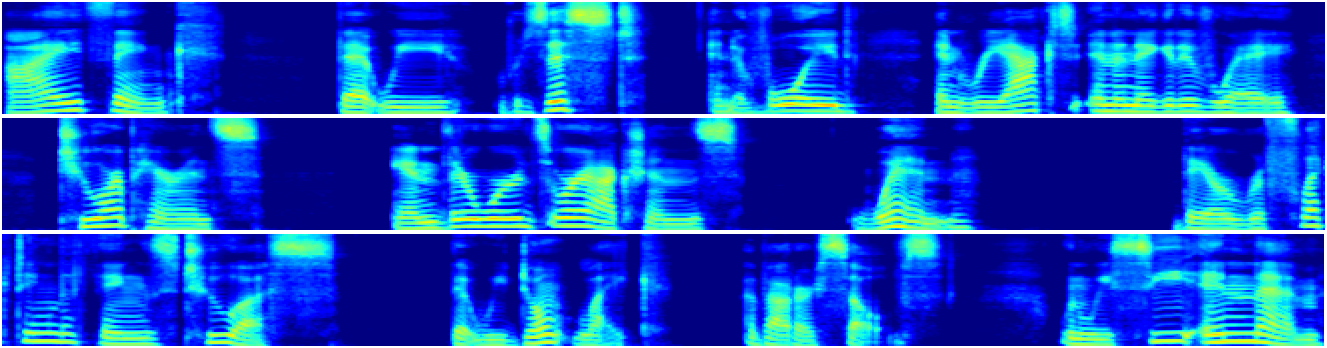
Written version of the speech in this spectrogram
I think that we resist and avoid and react in a negative way to our parents and their words or actions when they are reflecting the things to us that we don't like about ourselves. When we see in them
